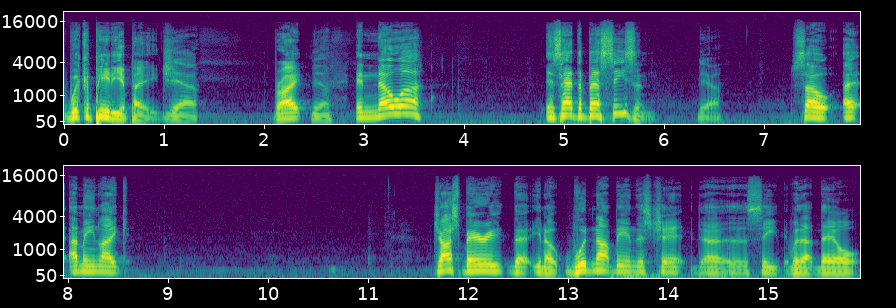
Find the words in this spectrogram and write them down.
Wikipedia page Yeah. right? Yeah. And Noah has had the best season. Yeah. So I, I mean, like Josh Berry, the you know would not be in this cha- uh, seat without Dale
